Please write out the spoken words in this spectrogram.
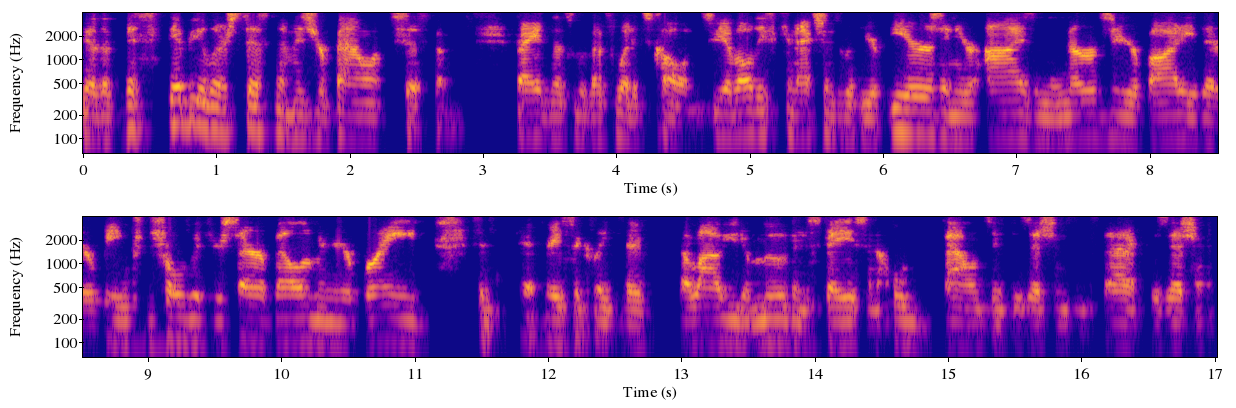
You know, the vestibular system is your balance system, right? That's what that's what it's called. So you have all these connections with your ears and your eyes and the nerves of your body that are being controlled with your cerebellum and your brain to basically to allow you to move in space and hold balancing positions and static positions.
